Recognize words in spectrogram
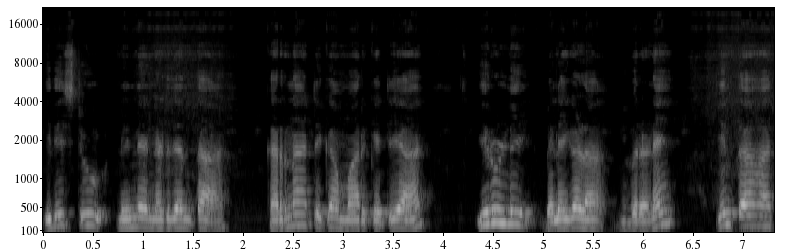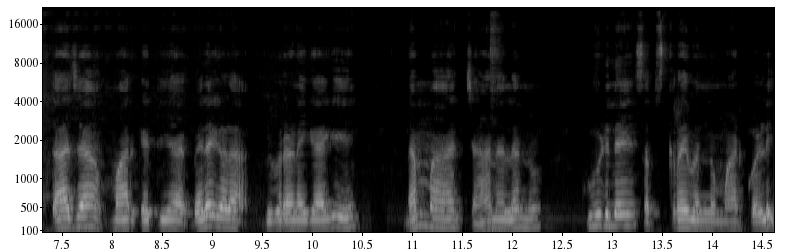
ಇದಿಷ್ಟು ನಿನ್ನೆ ನಡೆದಂಥ ಕರ್ನಾಟಕ ಮಾರುಕಟ್ಟೆಯ ಈರುಳ್ಳಿ ಬೆಲೆಗಳ ವಿವರಣೆ. ಇಂತಹ ತಾಜಾ ಮಾರುಕಟ್ಟೆಯ ಬೆಲೆಗಳ ವಿವರಣೆಗಾಗಿ ನಮ್ಮ ಚಾನಲನ್ನು ಕೂಡಲೇ ಸಬ್ಸ್ಕ್ರೈಬನ್ನು ಮಾಡಿಕೊಳ್ಳಿ.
